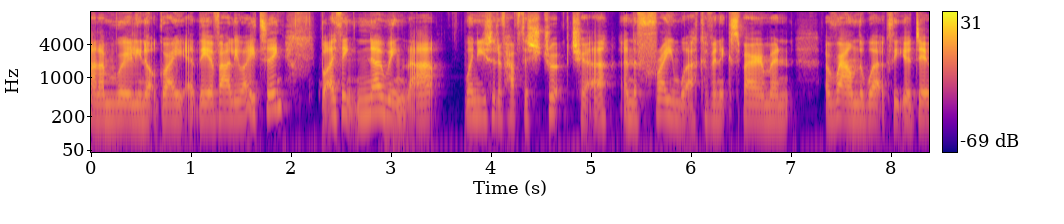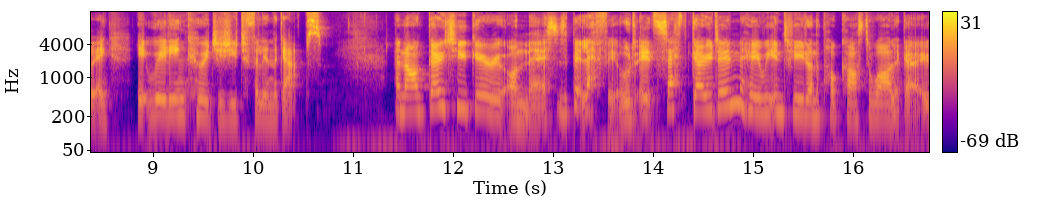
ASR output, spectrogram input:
and I'm really not great at the evaluating. But I think knowing that when you sort of have the structure and the framework of an experiment around the work that you're doing, it really encourages you to fill in the gaps. And our go to guru on this is a bit left field. It's Seth Godin, who we interviewed on the podcast a while ago.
